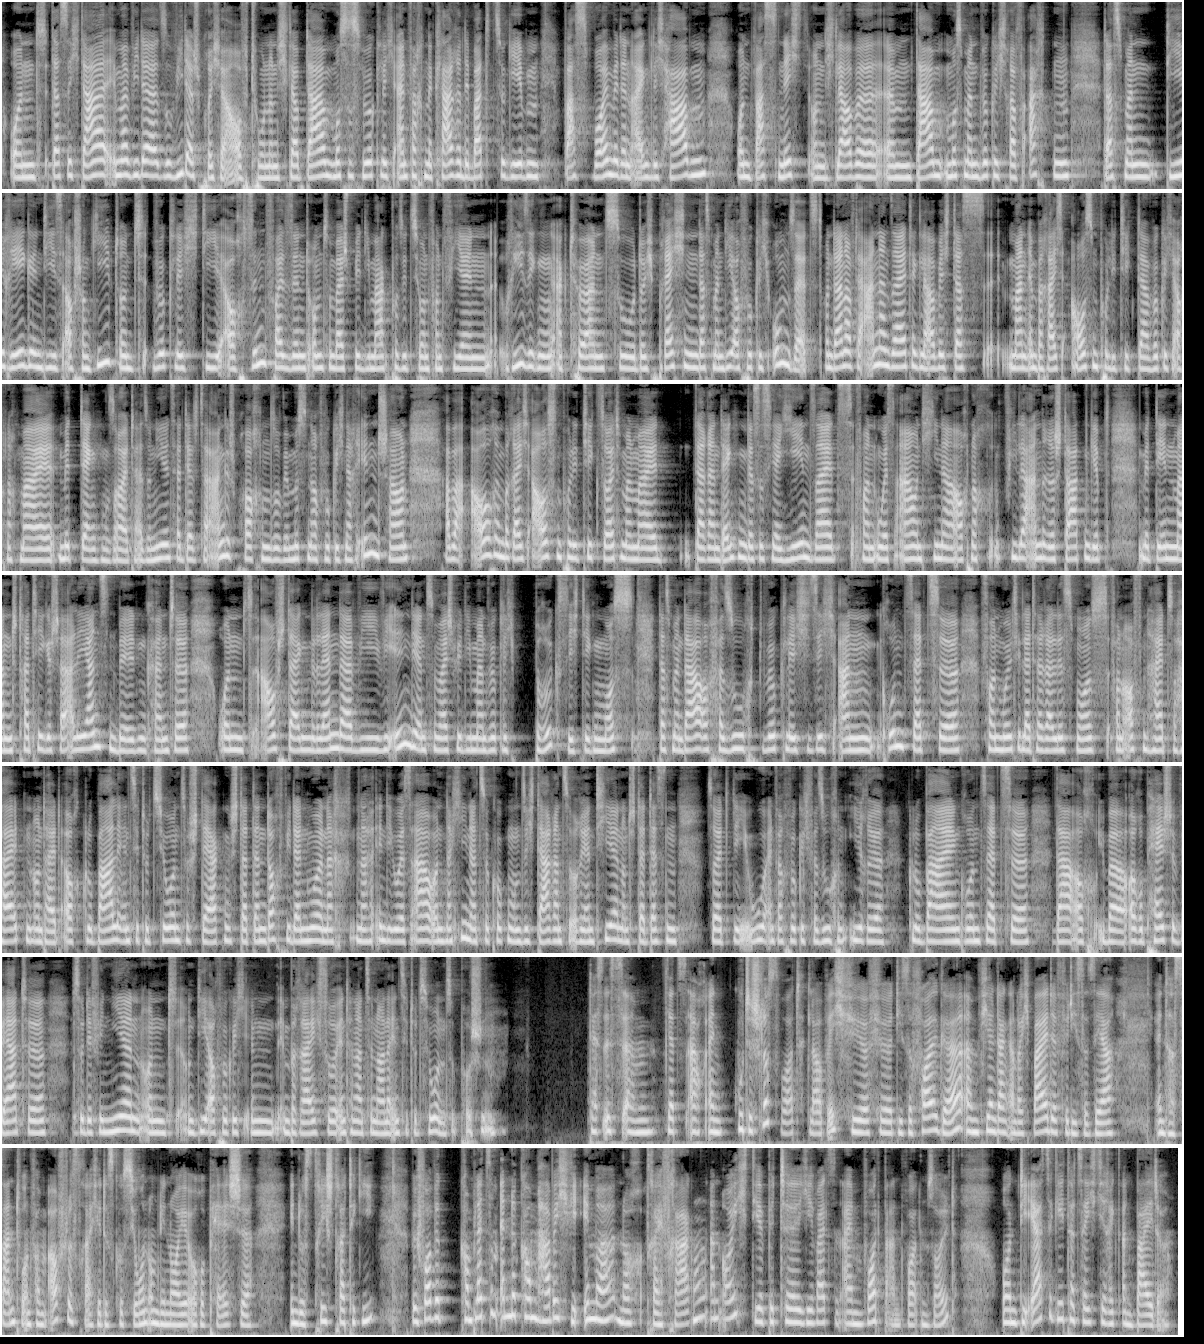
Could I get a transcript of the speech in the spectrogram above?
Und dass sich da immer wieder so Widersprüche auftun. Und ich glaube, da muss es wirklich einfach eine klare Debatte Debatte zu geben, was wollen wir denn eigentlich haben und was nicht. Und ich glaube, ähm, da muss man wirklich darauf achten, dass man die Regeln, die es auch schon gibt und wirklich die auch sinnvoll sind, um zum Beispiel die Marktposition von vielen riesigen Akteuren zu durchbrechen, dass man die auch wirklich umsetzt. Und dann auf der anderen Seite glaube ich, dass man im Bereich Außenpolitik da wirklich auch nochmal mitdenken sollte. Also Nils hat jetzt da angesprochen, so wir müssen auch wirklich nach innen schauen, aber auch im Bereich Bereich Außenpolitik sollte man mal daran denken, dass es ja jenseits von USA und China auch noch viele andere Staaten gibt, mit denen man strategische Allianzen bilden könnte. Und aufsteigende Länder wie, wie Indien zum Beispiel, die man wirklich berücksichtigen muss, dass man da auch versucht, wirklich sich an Grundsätze von Multilateralismus, von Offenheit zu halten und halt auch globale Institutionen zu stärken, statt dann doch wieder nur nach, nach in die USA und nach China zu gucken und sich daran zu orientieren. Und stattdessen sollte die EU einfach wirklich versuchen, ihre globalen Grundsätze da auch über europäische Werte zu definieren und, und die auch wirklich im, im Bereich so internationaler Institutionen zu pushen. Das ist ähm, jetzt auch ein gutes Schlusswort, glaube ich, für, für diese Folge. Ähm, vielen Dank an euch beide für diese sehr interessante und vom aufschlussreiche Diskussion um die neue europäische Industriestrategie. Bevor wir komplett zum Ende kommen, habe ich wie immer noch drei Fragen an euch, die ihr bitte jeweils in einem Wort beantworten sollt. Und die erste geht tatsächlich direkt an beide.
